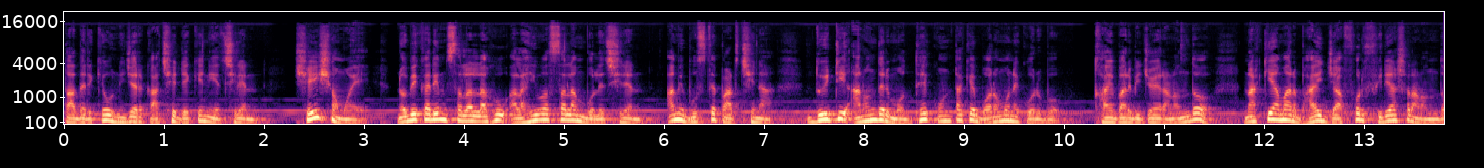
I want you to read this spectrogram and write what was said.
তাদেরকেও নিজের কাছে ডেকে নিয়েছিলেন। সেই সময়ে নবী করিম সাল্লাহু আলাহিউসাল্লাম বলেছিলেন, আমি বুঝতে পারছি না, দুইটি আনন্দের মধ্যে কোনটাকে বড় মনে করব? খায়বার বিজয়ের আনন্দ, নাকি আমার ভাই জাফর ফিরে আসার আনন্দ?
